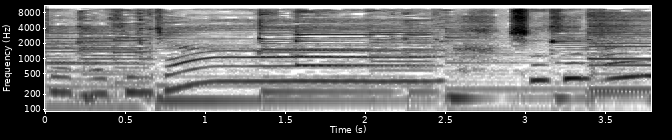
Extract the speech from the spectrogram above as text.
这夜色太紧张，时间太。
